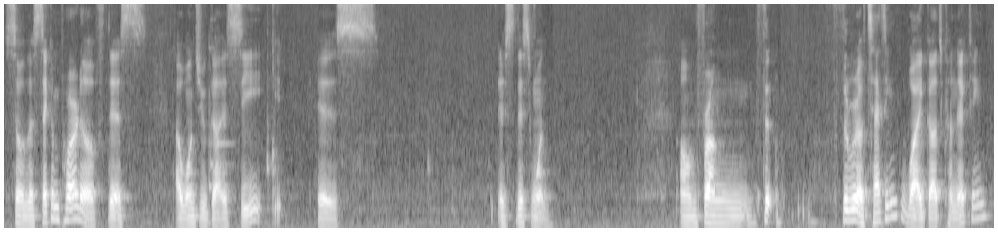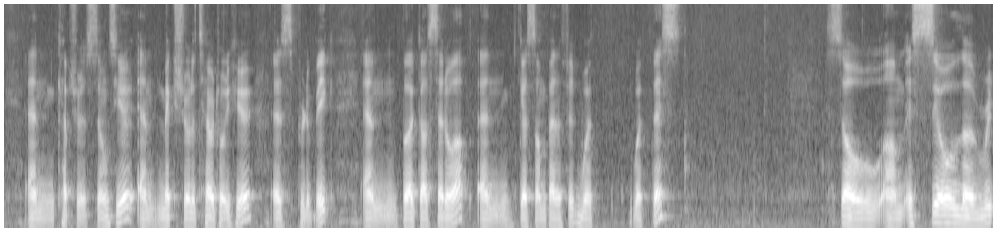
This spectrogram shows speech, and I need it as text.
so the second part of this I want you guys see is is this one. Um, from th through attacking white got connecting and capture the stones here and make sure the territory here is pretty big and black got settle up and get some benefit with with this. So um, it's still the re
